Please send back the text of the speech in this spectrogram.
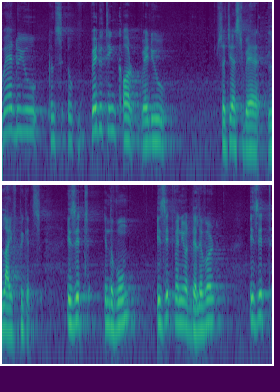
where do you, uh, where do you think or where do you suggest where life begins? Is it in the womb? Is it when you are delivered? Is it,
